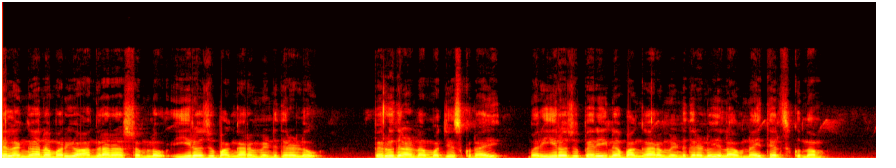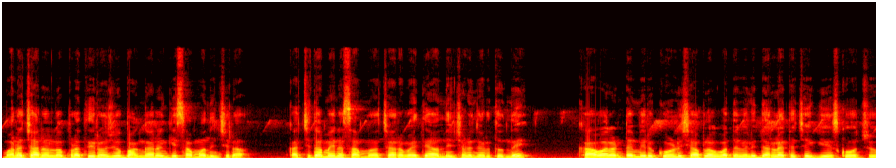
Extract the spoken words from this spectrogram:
తెలంగాణ మరియు ఆంధ్ర రాష్ట్రంలో ఈరోజు బంగారం వెండి ధరలు పెరుగుదల నమోదు చేసుకున్నాయి. మరి ఈరోజు పెరిగిన బంగారం వెండి ధరలు ఎలా ఉన్నాయి తెలుసుకుందాం. మన ఛానల్లో ప్రతిరోజు బంగారంకి సంబంధించిన ఖచ్చితమైన సమాచారం అయితే అందించడం జరుగుతుంది. కావాలంటే మీరు గోల్డ్ షాప్ల వద్ద వెళ్ళి ధరలు అయితే చెక్ చేసుకోవచ్చు.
